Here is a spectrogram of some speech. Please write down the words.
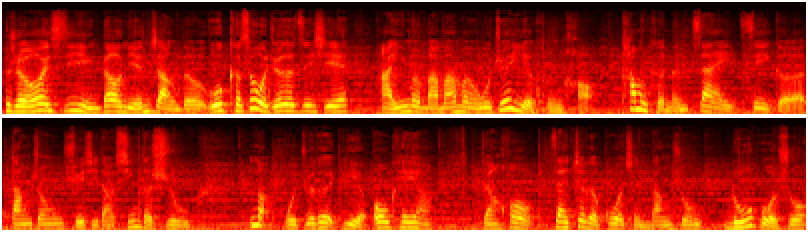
为什么会吸引到年长的？我可是我觉得这些阿姨们、妈妈们，我觉得也很好，他们可能在这个当中学习到新的事物，那我觉得也 OK 啊。然后在这个过程当中，如果说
